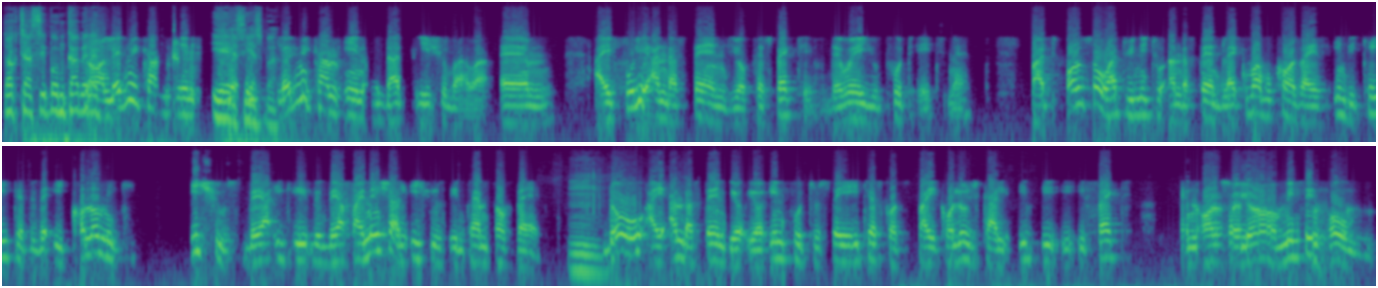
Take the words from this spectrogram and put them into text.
Dr. Sipho Mkhabela No, let me come in. Yes, yes, Ba. Let me come in on that issue, Baba. Um, I fully understand your perspective, the way you put it, ne? but also what we need to understand, like Babu Khoza has indicated, the economic issues, there are, there are financial issues in terms of that. Though I understand your, your input to say it has got psychological e- e- effect and also, you know, missing home.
